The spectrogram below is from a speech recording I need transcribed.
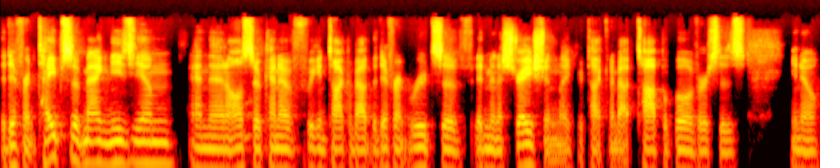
the different types of magnesium and then also kind of we can talk about the different routes of administration like you're talking about topical versus you know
